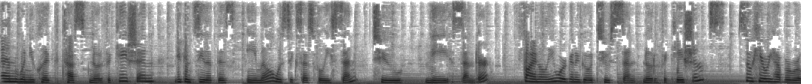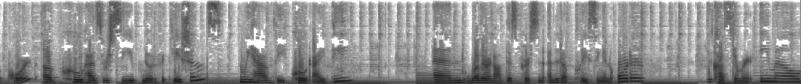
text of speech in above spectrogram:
And when you click test notification, you can see that this email was successfully sent to the sender. Finally, we're going to go to sent notifications. So here we have a report of who has received notifications. We have the quote ID and whether or not this person ended up placing an order, the customer email,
